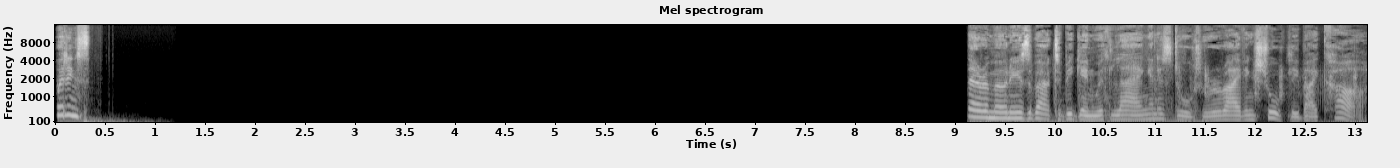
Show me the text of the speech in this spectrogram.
Wedding ceremony is about to begin with Lang and his daughter arriving shortly by car.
